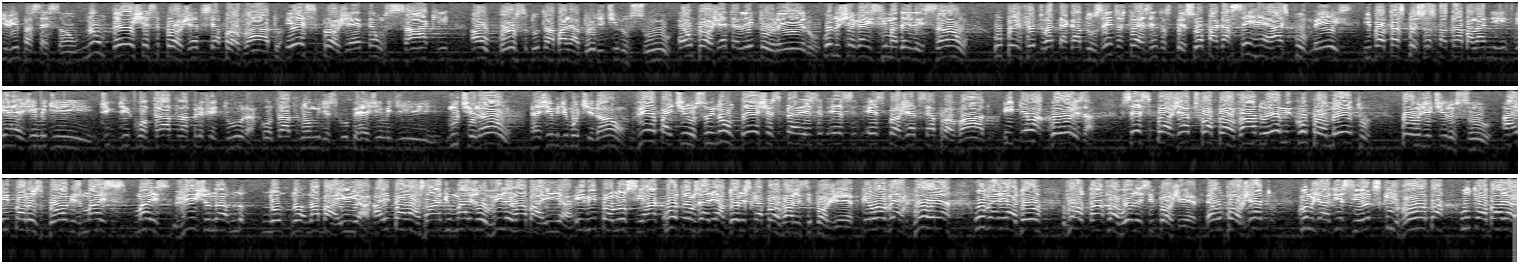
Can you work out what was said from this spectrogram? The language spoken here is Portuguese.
deixe de vir para a sessão, não deixe esse projeto ser aprovado. Esse projeto é um saque ao bolso do trabalhador de Tiro Sul. É um projeto eleitoreiro. Quando chegar em cima da eleição, o prefeito vai pegar 200, 300 pessoas, pagar 100 reais por mês e botar as pessoas para trabalhar em regime de, de, de, contrato na prefeitura. Contrato, não me desculpe, regime de mutirão. Regime de mutirão. Venha para Tiro Sul e não deixe esse, esse, esse, esse projeto ser aprovado. E tem uma coisa: se esse projeto for aprovado, eu me comprometo povo de Tiro Sul, aí para os blogs mais, mais vistos na, no, na Bahia, aí para as rádios mais ouvidas na Bahia e me pronunciar contra os vereadores que aprovaram esse projeto. Porque é uma vergonha um vereador votar a favor desse projeto. É um projeto, como já disse antes, que rouba o trabalhador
